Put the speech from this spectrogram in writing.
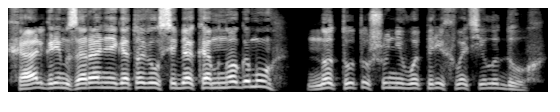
Хальгрим заранее готовил себя ко многому, но тут уж у него перехватило дух.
